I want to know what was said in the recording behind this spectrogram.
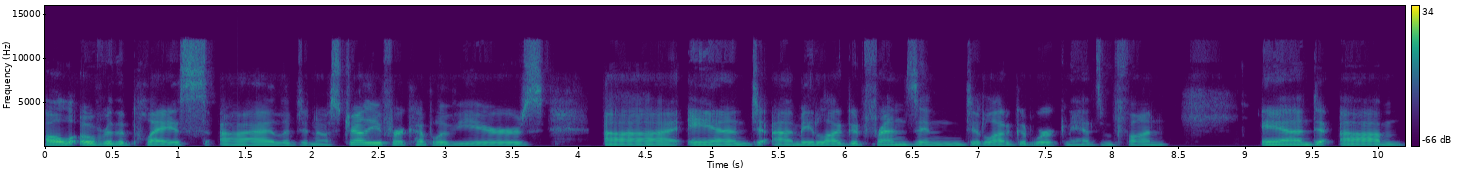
all over the place. I lived in Australia for a couple of years uh, and uh, made a lot of good friends and did a lot of good work and had some fun. And um,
